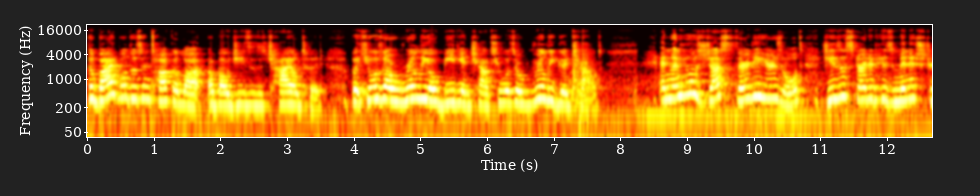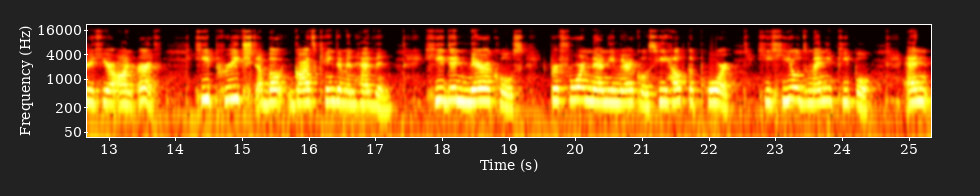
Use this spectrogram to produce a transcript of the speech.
The Bible doesn't talk a lot about Jesus' childhood, but he was a really obedient child. He was a really good child. And when he was just 30 years old, Jesus started his ministry here on earth. He preached about God's kingdom in heaven. He did miracles performed many miracles. He helped the poor. He healed many people. And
